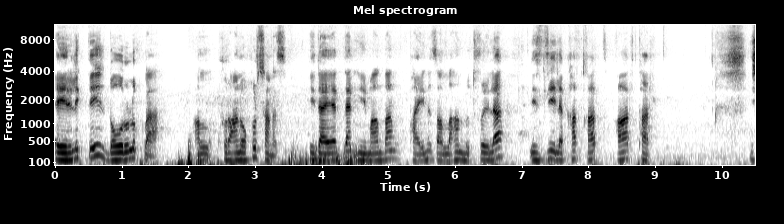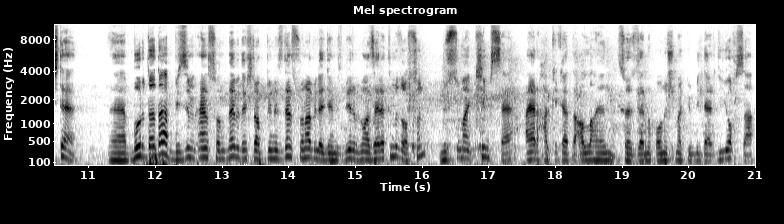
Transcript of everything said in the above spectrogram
eğrilik değil doğrulukla Kur'an okursanız hidayetten, imandan payınız Allah'ın lütfuyla, izniyle kat kat artar. İşte e, burada da bizim en son ne bileyim Rabbinizden sunabileceğimiz bir mazeretimiz olsun. Müslüman kimse eğer hakikaten Allah'ın sözlerini konuşmak gibi bir derdi yoksa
